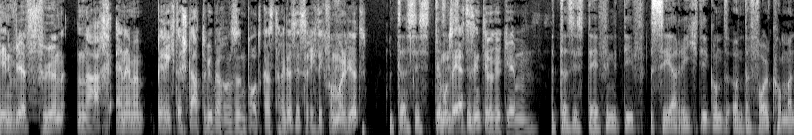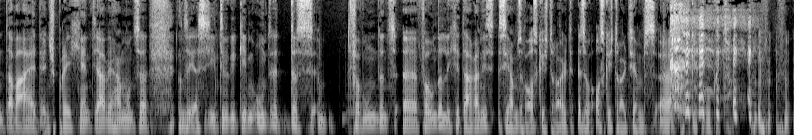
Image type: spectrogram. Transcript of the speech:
den wir führen nach einer Berichterstattung über unseren Podcast. Habe ich das jetzt richtig formuliert? Das ist, Wir das haben unser ist, erstes Interview gegeben. das ist definitiv sehr richtig und, und vollkommen der Wahrheit entsprechend. Ja, wir haben unser, unser erstes Interview gegeben und äh, das Verwunderns, äh, Verwunderliche daran ist, sie haben es auch ausgestrahlt. Also ausgestrahlt, sie haben es äh, abgedruckt.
